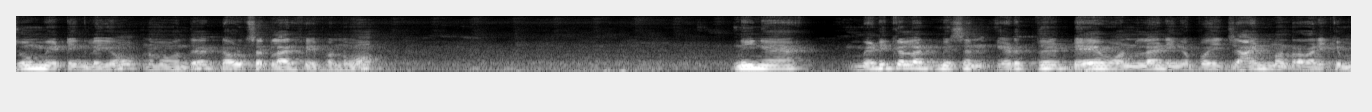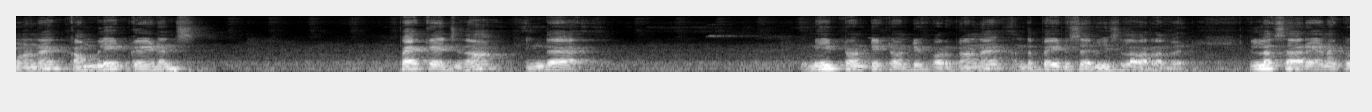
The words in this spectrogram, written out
ஜூம் மீட்டிங்லேயும் நம்ம வந்து டவுட்ஸை கிளாரிஃபை பண்ணுவோம். நீங்கள் மெடிக்கல் அட்மிஷன் எடுத்து டே ஒனில் நீங்கள் போய் ஜாயின் பண்ணுற வரைக்குமான கம்ப்ளீட் கைடன்ஸ் பேக்கேஜ் தான் இந்த நீட் டுவெண்ட்டி டுவெண்ட்டி ஃபோருக்கான அந்த பெய்டு சர்வீஸில் வர்றது. இல்லை சார் எனக்கு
